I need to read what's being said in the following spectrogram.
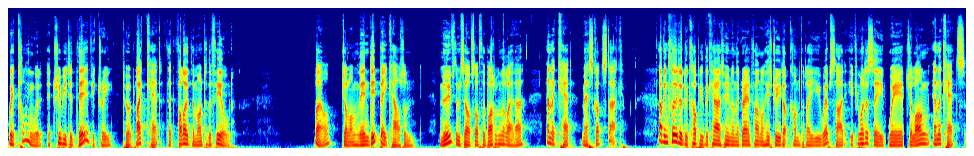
where Collingwood attributed their victory to a black cat that followed them onto the field. Well, Geelong then did beat Carlton, moved themselves off the bottom of the ladder, and the cat mascot stuck. I've included a copy of the cartoon on the grandfinalhistory.com.au website if you want to see where Geelong and the Cats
